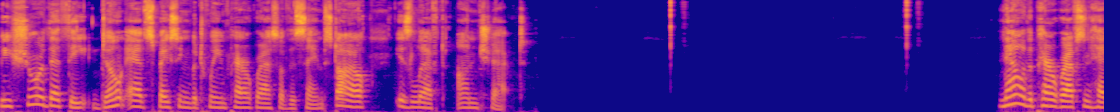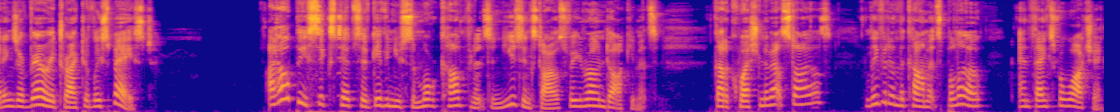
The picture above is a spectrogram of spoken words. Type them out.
Be sure that the Don't add spacing between paragraphs of the same style is left unchecked. Now the paragraphs and headings are very attractively spaced. I hope these six tips have given you some more confidence in using styles for your own documents. Got a question about styles? Leave it in the comments below, and thanks for watching.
